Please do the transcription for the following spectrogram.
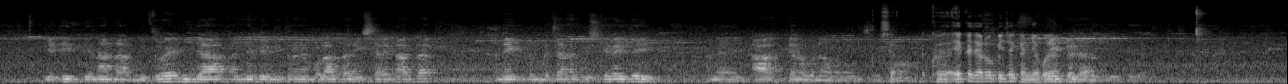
જેથી તેના મિત્રોએ બીજા અન્ય બે મિત્રોને બોલાવતા રિક્ષા લઈને આવતા અને એકદમ અચાનક ઉશ્કેરાઈ જઈ અને આ હત્યાનો બનાવ બનેલો છે. એક જ આરોપી છે કે અન્ય કોઈ? એક જ આરોપી.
